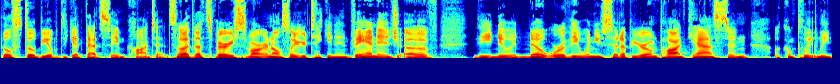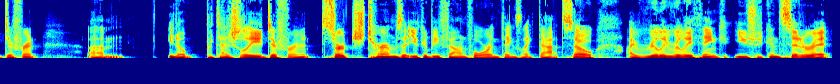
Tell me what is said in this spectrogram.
they'll still be able to get that same content. So that's very smart. And also, you're taking advantage of the new and noteworthy when you set up your own podcast and a completely different um, you know, potentially different search terms that you could be found for and things like that. So I really, really think you should consider it.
